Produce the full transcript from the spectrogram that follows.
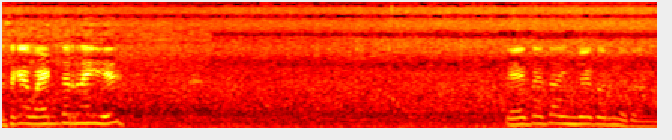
असं काय वाईट तर नाही आहे ते तर एन्जॉय करून घेतो आम्ही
